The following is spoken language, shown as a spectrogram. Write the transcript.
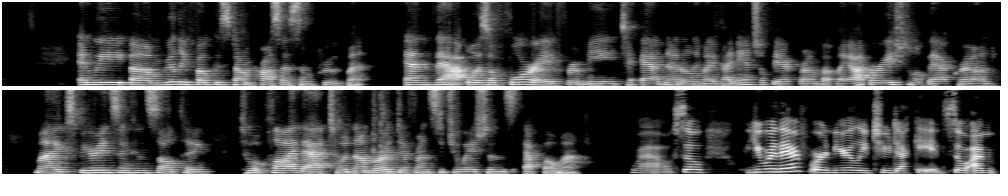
And we um, really focused on process improvement. And that was a foray for me to add not only my financial background, but my operational background my experience in consulting to apply that to a number of different situations at Beaumont. Wow. So you were there for nearly two decades. So I'm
